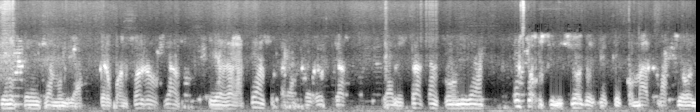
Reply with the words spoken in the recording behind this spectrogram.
tiene experiencia mundial, pero cuando son refugiados y les regatean su carácter refugiados, ya los tratan como migrantes. Esto se inició desde que Comar nació en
